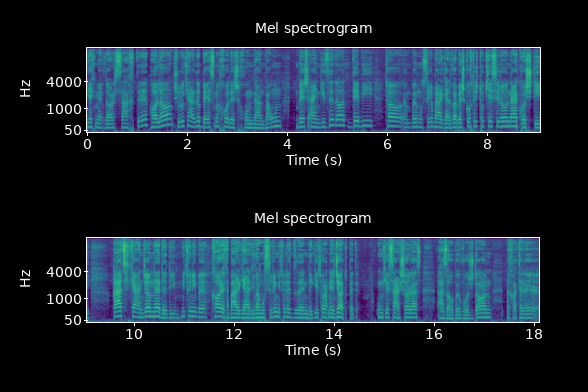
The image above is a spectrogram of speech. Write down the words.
یک مقدار سخته. حالا شروع کرده به اسم خودش خوندن و اون بهش انگیزه داد. دبی تا به موسیقی برگرده و بهش گفتش تو کسی رو نکشتی. قتل که انجام ندادی می‌تونی به کارت برگردی و موسیقی می‌تونه زندگی تو رو نجات بده. اون که سرشار از عذاب وجدان به خاطر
